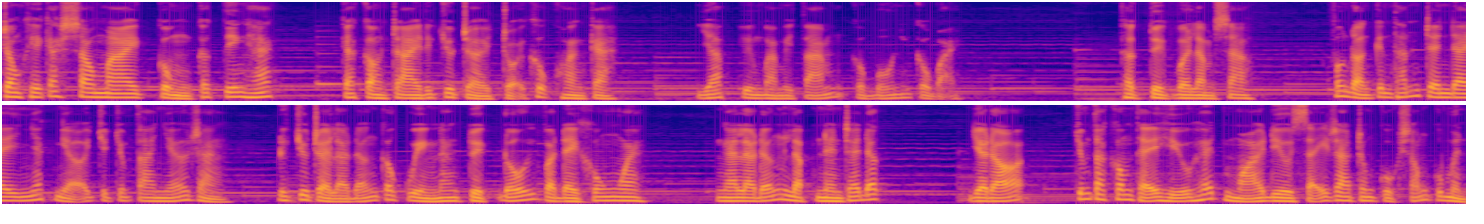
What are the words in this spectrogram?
Trong khi các sao mai cùng cất tiếng hát, các con trai Đức Chúa Trời trỗi khúc hoang ca. Giáp chương 38 câu 4 đến câu 7. Thật tuyệt vời làm sao? Phân đoạn Kinh Thánh trên đây nhắc nhở cho chúng ta nhớ rằng Đức Chúa Trời là đấng có quyền năng tuyệt đối và đầy khôn ngoan. Ngài là đấng lập nền trái đất. Do đó, chúng ta không thể hiểu hết mọi điều xảy ra trong cuộc sống của mình,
